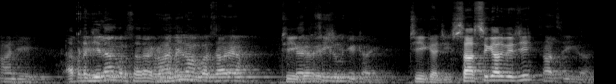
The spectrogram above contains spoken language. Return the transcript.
ਹਾਂਜੀ। ਆਪਣਾ ਜ਼ਿਲ੍ਹਾ ਅੰਮ੍ਰਿਤਸਰ ਹੈਗਾ ਹਾਂ ਨਾ ਜ਼ਿਲ੍ਹਾ? ਅੰਮ੍ਰਿਤਸਰ ਆ। ਠੀਕ ਤੇ ਹੈ ਵੀਰ ਤਹਿਸੀਲ ਜੀ। ਮਜੀਠਾ ਜੀ। ਠੀਕ ਹੈ ਜੀ। ਸਤਿ ਸ਼੍ਰੀ ਅਕਾਲ ਵੀਰ ਜੀ। ਸਤਿ ਸ੍ਰੀ ਅਕਾਲ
